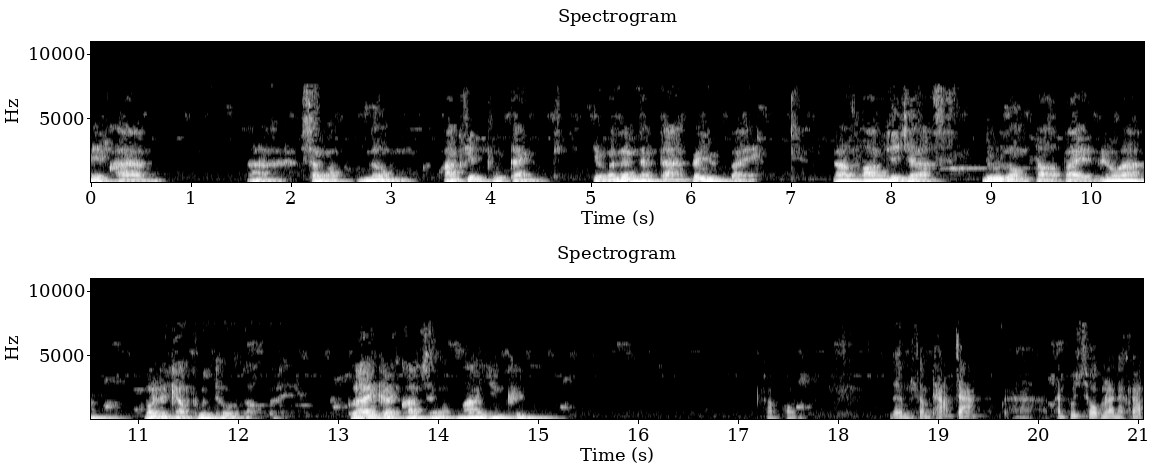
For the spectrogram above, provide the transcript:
มีความสงบลงความคิดปรุงแต่งเกี่ยวกับเรื่องต่างๆ ก็หยุดไป ก็พร้อมที่จะดูลมต่อไปหรือว่าบริกรรมพุทโธต่อไป เพื่อให้เกิดความสงบมากยิ่งขึ้น ครับผมเริ่มมีคำถามจากท่านผู้ชมแล้วนะครับ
